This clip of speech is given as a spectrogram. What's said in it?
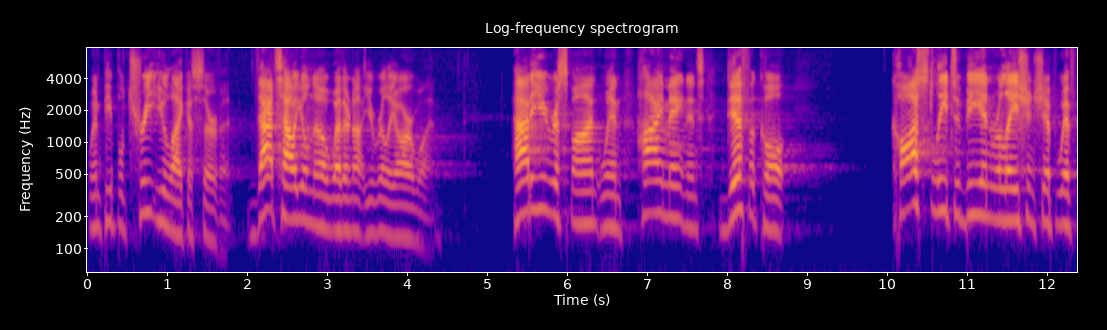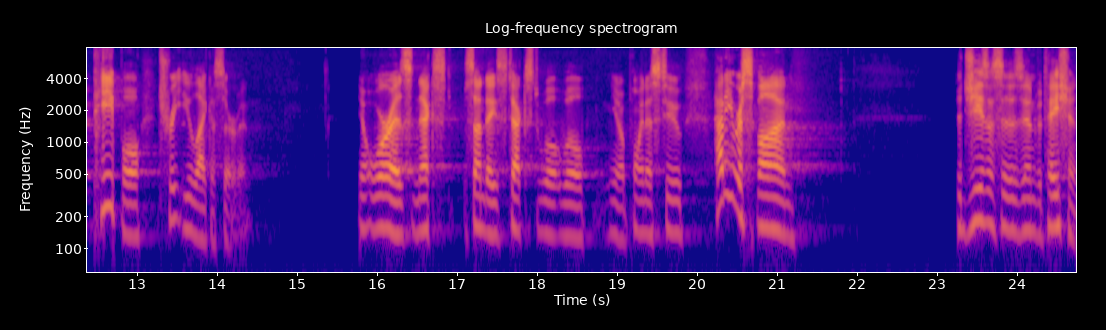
when people treat you like a servant? That's how you'll know whether or not you really are one. How do you respond when high maintenance, difficult, costly to be in relationship with people treat you like a servant? You know, or as next Sunday's text will, will you know, point us to, how do you respond to Jesus' invitation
